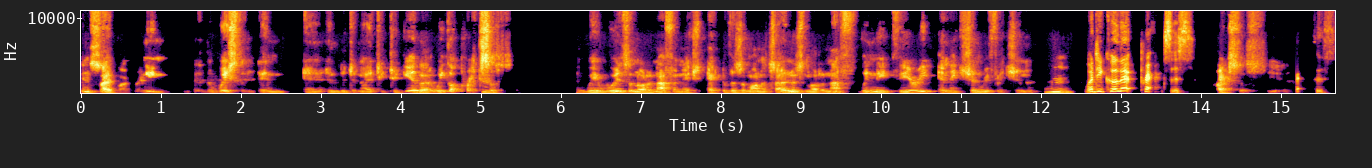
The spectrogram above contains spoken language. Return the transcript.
And so by bringing the Western and, and indigeneity together, we got praxis. Where words are not enough and activism on its own is not enough, we need theory and action reflection. Mm. What do you call that? Praxis. Praxis, yeah. Praxis.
